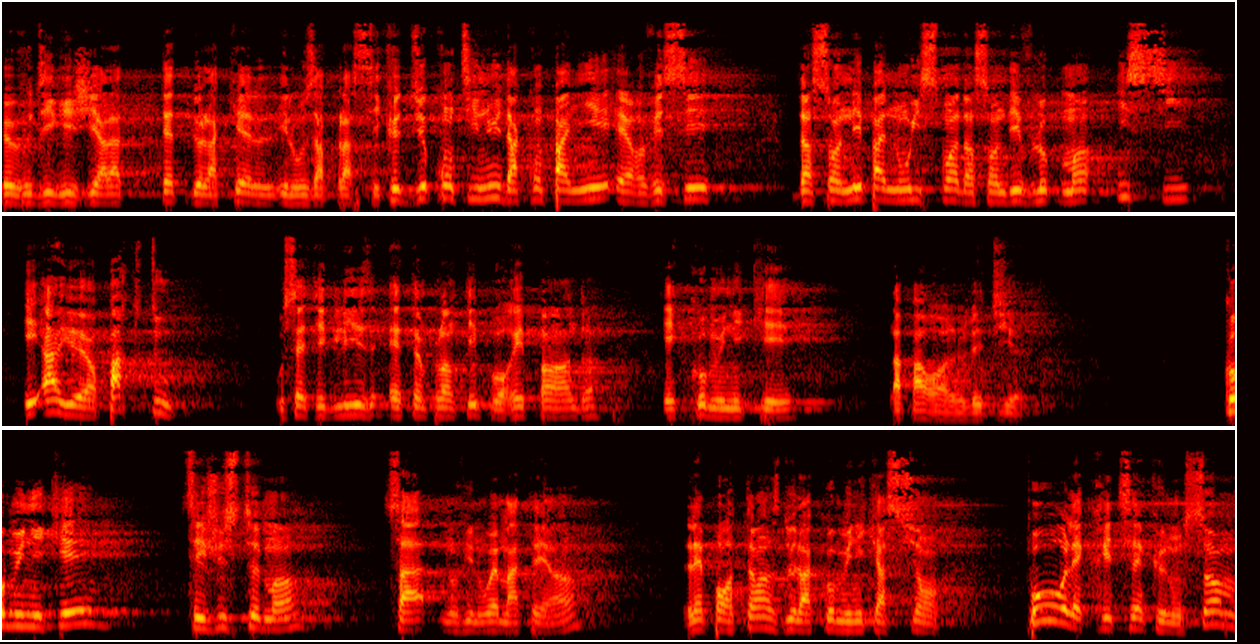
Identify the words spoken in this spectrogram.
que vous dirigez à la tête de laquelle il vous a placé. Que Dieu continue d'accompagner RVC dans son épanouissement, dans son développement ici et ailleurs, partout où cette Église est implantée pour répandre et communiquer la parole de Dieu. Communiquer, c'est justement, ça nous venons matin, hein, l'importance de la communication pour les chrétiens que nous sommes,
